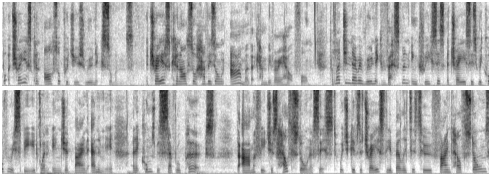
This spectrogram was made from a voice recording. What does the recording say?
but Atreus can also produce runic summons. Atreus can also have his own armour that can be very helpful. The legendary runic vestment increases Atreus' recovery speed when injured by an enemy and it comes with several perks. The armour features Health Stone Assist, which gives Atreus the ability to find health stones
